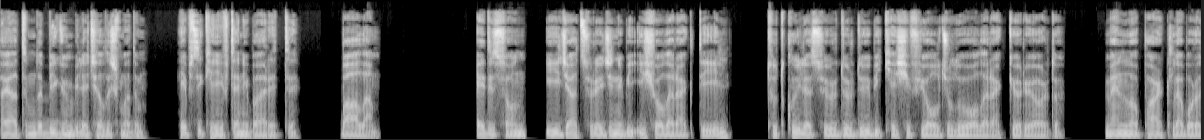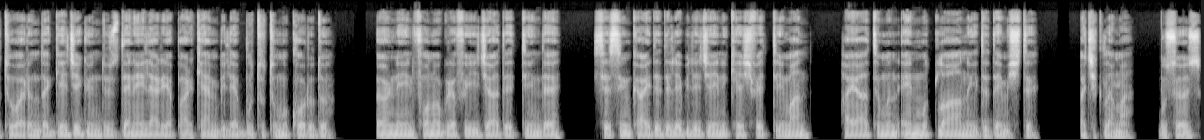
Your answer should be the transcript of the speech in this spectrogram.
Hayatımda bir gün bile çalışmadım. Hepsi keyiften ibaretti. Bağlam. Edison, icat sürecini bir iş olarak değil, tutkuyla sürdürdüğü bir keşif yolculuğu olarak görüyordu. Menlo Park laboratuvarında gece gündüz deneyler yaparken bile bu tutumu korudu. Örneğin fonografı icat ettiğinde, sesin kaydedilebileceğini keşfettiğim an, hayatımın en mutlu anıydı demişti. Açıklama. Bu söz,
